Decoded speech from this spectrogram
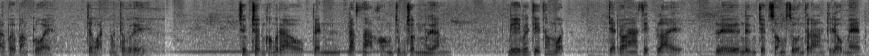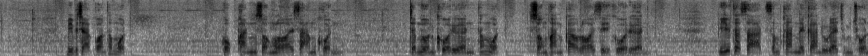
อำเภอบางกลวย จังหวัดนนทบุรี ชุมชนของเราเป็นลักษณะของชุมชนเมือง มีพื้นที่ทั้งหมด 750 ไร่ หรือ 1.20 ตารางกิโลเมตร มีประชากรทั้งหมด 6,203 คนจำนวนครัวเรือนทั้งหมด 2,904 ครัวเรือน มียุทธศาสตร์สำคัญในการดูแลชุมชน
